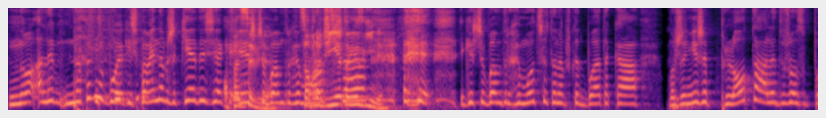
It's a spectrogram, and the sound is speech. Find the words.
No, ale na pewno było jakieś. Pamiętam, że kiedyś, jak Ofensywnie. jeszcze byłam trochę Co w młodsza... rodzinie, to nie zginie. jak jeszcze byłam trochę młodsza, to na przykład była taka, może nie, że plota, ale dużo osób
